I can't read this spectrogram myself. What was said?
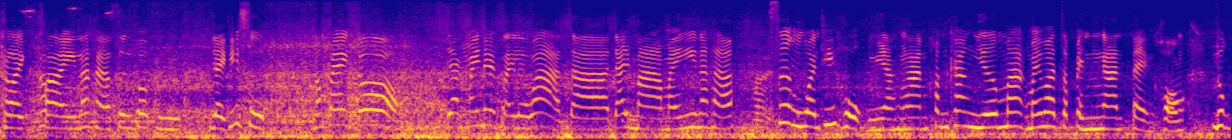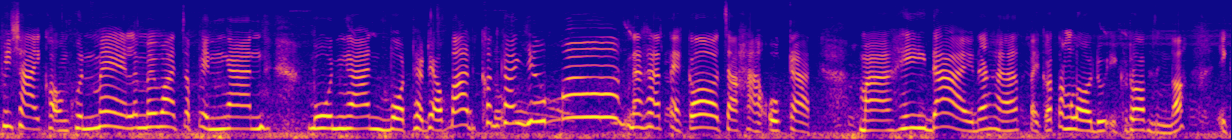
ใครๆนะคะ ซึ่งก็คือใหญ่ที่สุดน้องแป้งก็ยังไม่แน่ใจเลยว่า มาไหมนะคะใช่ซึ่งวันที่ 6 เนี่ยงานค่อนข้างเยอะมาก ไม่ว่าจะเป็นงานแต่งของลูกพี่ชายของคุณแม่ และไม่ว่าจะเป็นงานมูลงานบทแถวๆบ้านค่อนข้างเยอะมาก นะคะ แต่ก็จะหาโอกาสมาให้ได้นะคะ แต่ก็ต้องรอดูอีกรอบหนึ่งเนาะอีก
